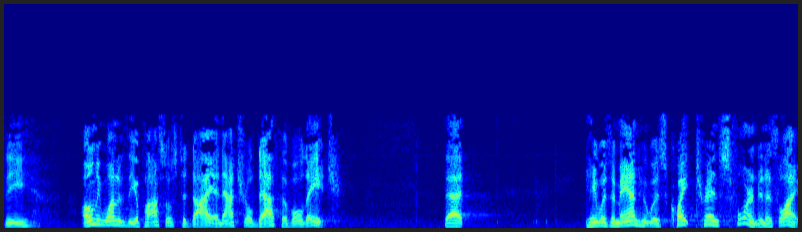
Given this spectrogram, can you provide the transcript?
the only one of the apostles to die a natural death of old age. That he was a man who was quite transformed in his life.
